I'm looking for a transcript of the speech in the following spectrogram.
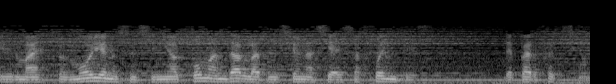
Y el maestro Moria nos enseñó a comandar la atención hacia esas fuentes de perfección.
